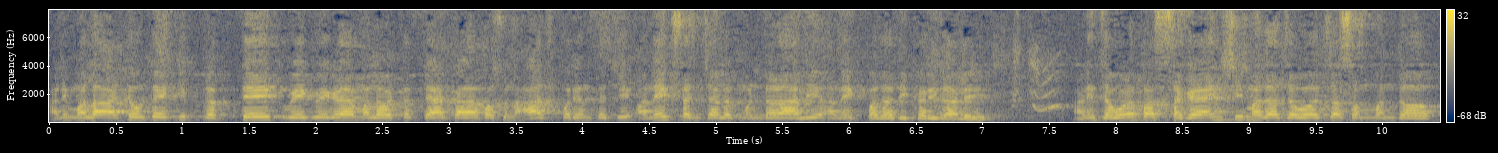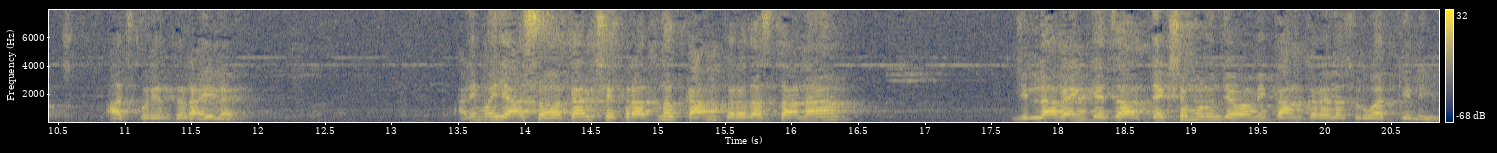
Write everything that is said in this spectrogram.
आणि मला आठवतंय की प्रत्येक वेगवेगळ्या मला वाटतं त्या काळापासून आजपर्यंतची अनेक संचालक मंडळ आली अनेक पदाधिकारी झाले. आणि जवळपास सगळ्यांशी माझा जवळचा संबंध आजपर्यंत राहिलाय. आणि मग या सहकार क्षेत्रातनं काम करत असताना जिल्हा बँकेचा अध्यक्ष म्हणून जेव्हा मी काम करायला सुरुवात केली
